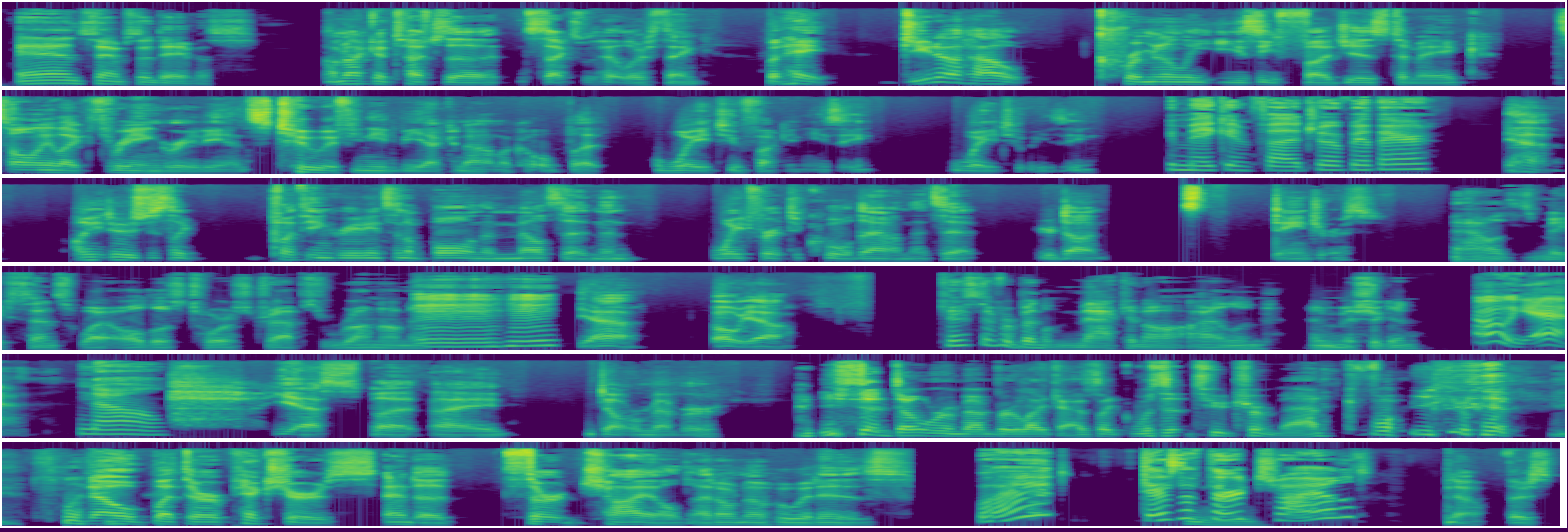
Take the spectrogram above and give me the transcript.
and Samson Davis. I'm not going to touch the sex with Hitler thing. But hey, do you know how criminally easy fudge is to make? It's only like three ingredients, two if you need to be economical, but way too fucking easy. Way too easy. You making fudge over there? Yeah. All you do is just like put the ingredients in a bowl and then melt it and then wait for it to cool down. That's it. You're done. It's dangerous. Now it makes sense why all those tourist traps run on it. Mm-hmm. Yeah. Oh, yeah. You guys ever been to Mackinac Island in Michigan? Oh yeah. No. Yes, but I don't remember. You said don't remember. Like I was like, was it too traumatic for you? Like, No, but there are pictures and a third child. I don't know who it is. What? There's a third mm-hmm. child? No, there's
